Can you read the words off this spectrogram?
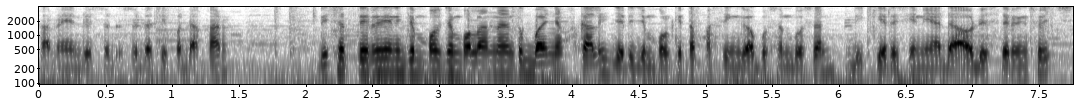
karena ini sudah, sudah tipe Dakar. Di setir sini jempol-jempolannya itu banyak sekali, jadi jempol kita pasti nggak bosan-bosan. Di kiri sini ada audio steering switch,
